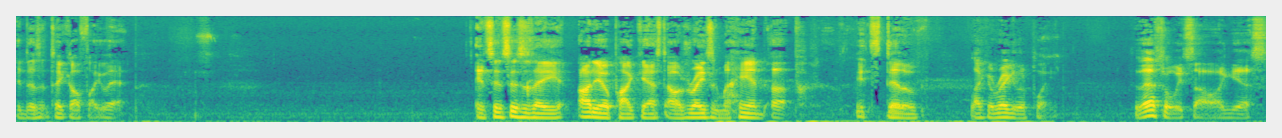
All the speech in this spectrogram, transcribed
It doesn't take off like that. And since this is a audio podcast, I was raising my hand up instead of like a regular plane. So that's what we saw, I guess.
